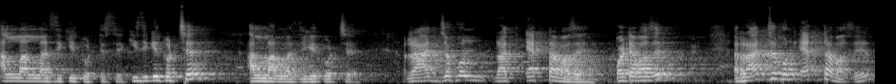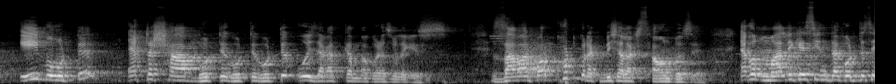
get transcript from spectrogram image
আল্লাহ আল্লাহ জিকির করতেছে। কি জিকির করছে? আল্লাহ আল্লাহ জিকির করছে। রাত যখন রাত একটা বাজে, কয়টা বাজে? রাত যখন একটা বাজে, এই মুহূর্তে একটা সাপ ঘুরতে ঘুরতে ঘুরতে ওই জায়গাত কাম্বা করে চলে গেছে। যাওয়ার পর খট করে এক বিশাল এক সাউন্ড হয়েছে। এখন মালিকে চিন্তা করতেছে,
